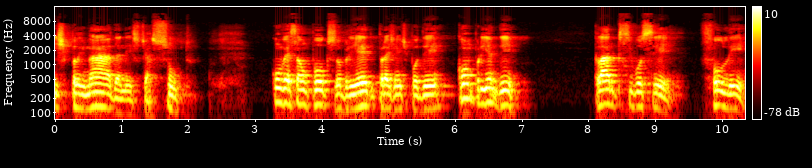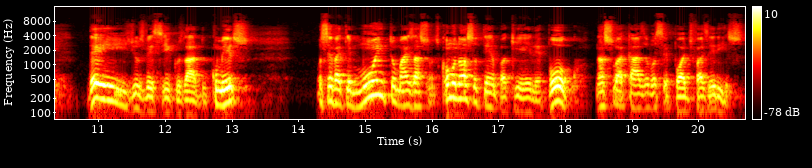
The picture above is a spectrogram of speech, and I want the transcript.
explanada neste assunto. Conversar um pouco sobre ele para a gente poder compreender. Claro que se você for ler desde os versículos lá do começo, você vai ter muito mais assuntos. Como o nosso tempo aqui ele é pouco, na sua casa você pode fazer isso.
